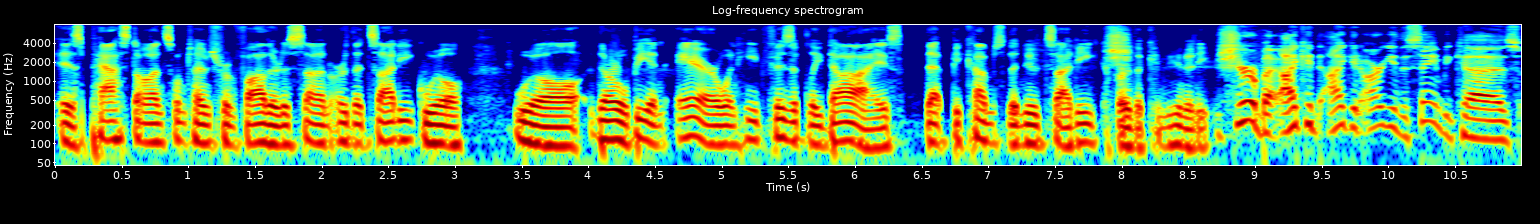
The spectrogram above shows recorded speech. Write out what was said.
is passed on sometimes from father to son, or that tzaddik will will there will be an heir when he physically dies that becomes the new tzaddik for the community. Sure, but I could I could argue the same because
